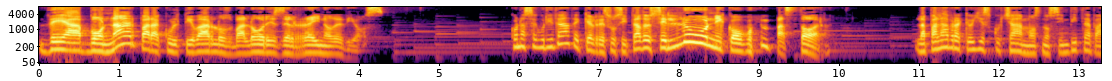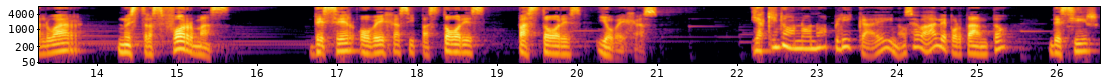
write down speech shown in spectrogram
de abonar para cultivar los valores del reino de Dios. Con la seguridad de que el resucitado es el único buen pastor, la palabra que hoy escuchamos nos invita a evaluar nuestras formas de ser ovejas y pastores, pastores y ovejas. Y aquí no, no, no aplica, ¿eh? y no se vale, por tanto, decir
